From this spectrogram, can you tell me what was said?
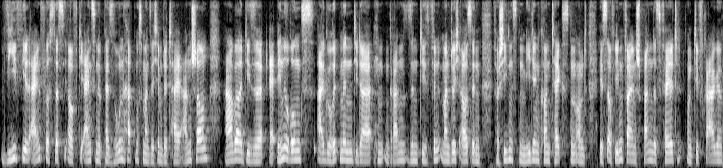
Wie viel Einfluss das auf die einzelne Person hat, muss man sich im Detail anschauen. Aber diese Erinnerungsalgorithmen, die da hinten dran sind, die findet man durchaus in verschiedensten Medienkontexten und ist auf jeden Fall ein spannendes Feld. Und die Frage,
